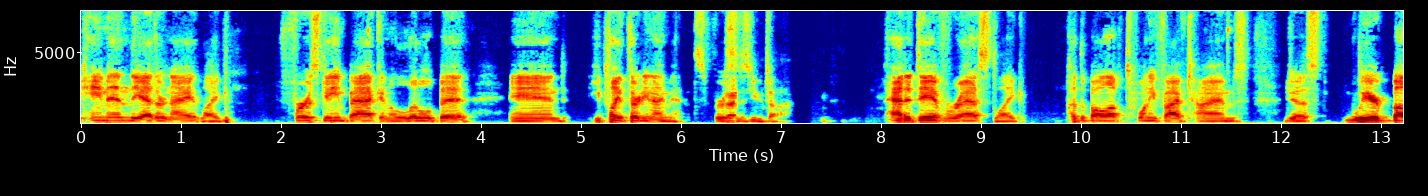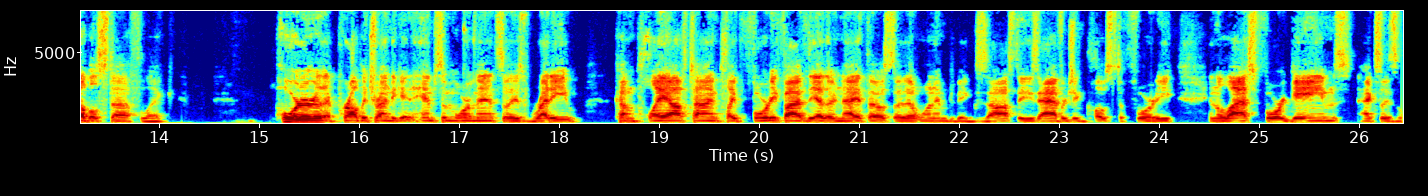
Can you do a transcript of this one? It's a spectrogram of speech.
came in the other night, like first game back in a little bit, and he played 39 minutes versus right. Utah. Had a day of rest, like put the ball up 25 times, just weird bubble stuff like Porter. They're probably trying to get him some more minutes so he's ready come playoff time. Played 45 the other night though, so they don't want him to be exhausted. He's averaging close to 40 in the last four games. Actually, he's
